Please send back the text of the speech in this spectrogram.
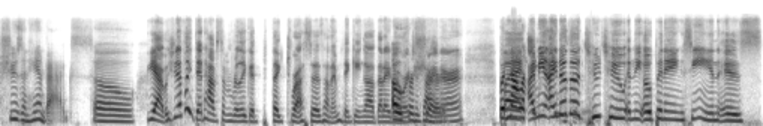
shoes and handbags. So, yeah, but she definitely did have some really good like dresses that I'm thinking of that I know Oh, are for sure. designer. but, But, like I mean, I know the tutu in the opening scene is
